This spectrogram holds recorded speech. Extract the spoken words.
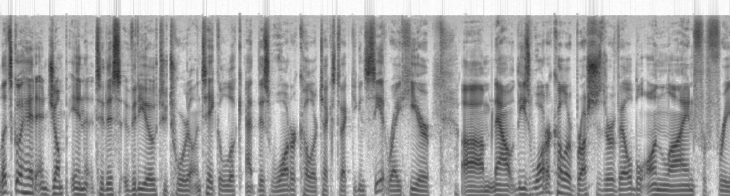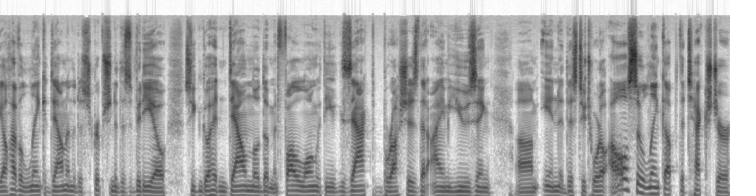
let's go ahead and jump into this video tutorial and take a look at this watercolor text effect. You can see it right here. Um, now, these watercolor brushes, they're available online for free. I'll have a link down in the description of this video so you can go ahead and download them and follow along with the exact brushes that I'm using um, in this tutorial. I'll also link up the texture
